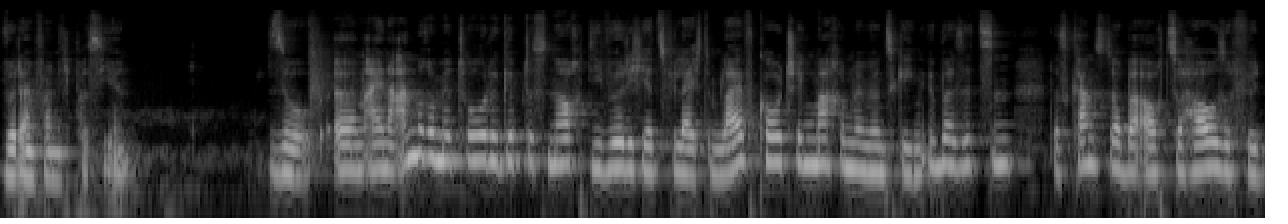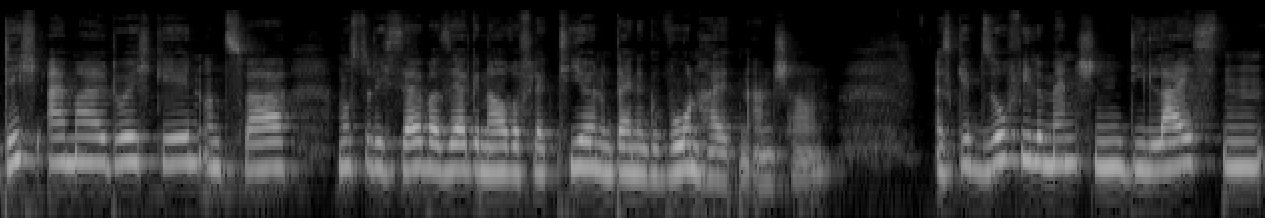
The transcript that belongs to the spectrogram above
wird einfach nicht passieren. So, ähm, eine andere Methode gibt es noch, die würde ich jetzt vielleicht im Live-Coaching machen, wenn wir uns gegenüber sitzen. Das kannst du aber auch zu Hause für dich einmal durchgehen. Und zwar musst du dich selber sehr genau reflektieren und deine Gewohnheiten anschauen. Es gibt so viele Menschen, die leisten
